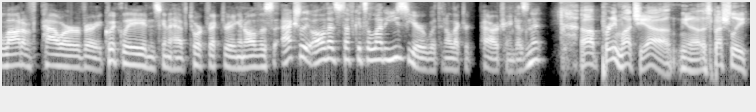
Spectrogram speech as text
lot of power very quickly, and it's going to have torque vectoring and all this. Actually, all that stuff gets a lot easier with an electric powertrain, doesn't it? Uh, pretty much, yeah. You know, especially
